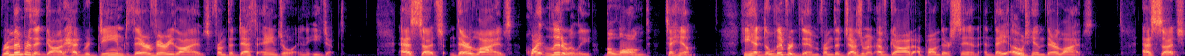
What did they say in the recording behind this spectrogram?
Remember that God had redeemed their very lives from the death angel in Egypt. As such, their lives quite literally belonged to Him. He had delivered them from the judgment of God upon their sin, and they owed him their lives. As such,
